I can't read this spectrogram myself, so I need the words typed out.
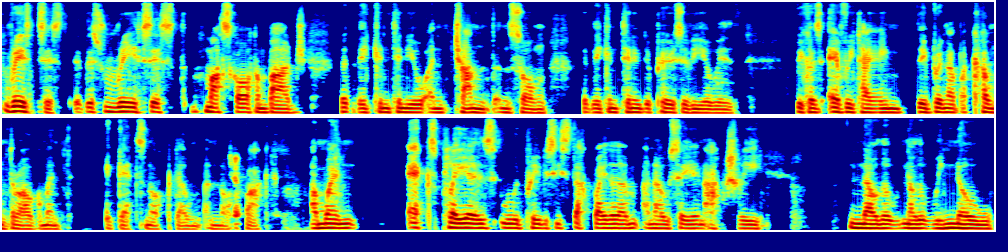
racist, this racist mascot and badge that they continue and chant and song that they continue to persevere with, because every time they bring up a counter argument, it gets knocked down and knocked Yep. back. And when ex players who had previously stuck by them are now saying, actually, now that now that we know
